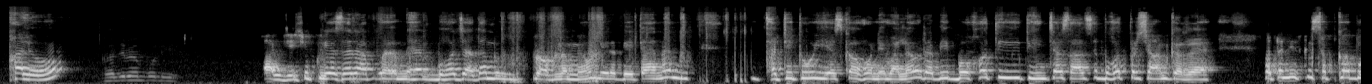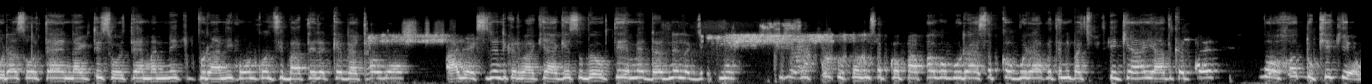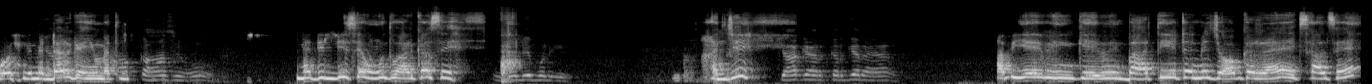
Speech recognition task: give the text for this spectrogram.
हेलो। हाँ जी मैम बोलिए। हाँ जी शुक्रिया सर आप मैं बहुत ज़्यादा प्रॉब्लम में हूँ। मेरा बेटा है ना थर्टी टू ईयर्स का होने वाला है और अभी बहुत ही तीन चार साल से बहुत परेशान कर रहा है। पता नहीं इसको सबका बुरा सोचता है नेगेटिव सोचता है मन में कि पुरानी कौन कौन सी बातें रख के बैठा हुआ है। आज एक्सीडेंट करवा के आगे सुबह उठती है मैं डरने लग जाती हूँ। कुछ सबको पापा को बुरा सबको बुरा पता नहीं बचपन के क्या याद करता है। बहुत दुखी किया वो मैं डर गई हूँ मैं तो कहाँ से हो? मैं दिल्ली से हूँ द्वारका से। बोलिए बोलिए। हाँ जी। क्या क्या कर क्या रहा है? अब ये भारतीय एयरटेल में जॉब कर रहा है एक साल से।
